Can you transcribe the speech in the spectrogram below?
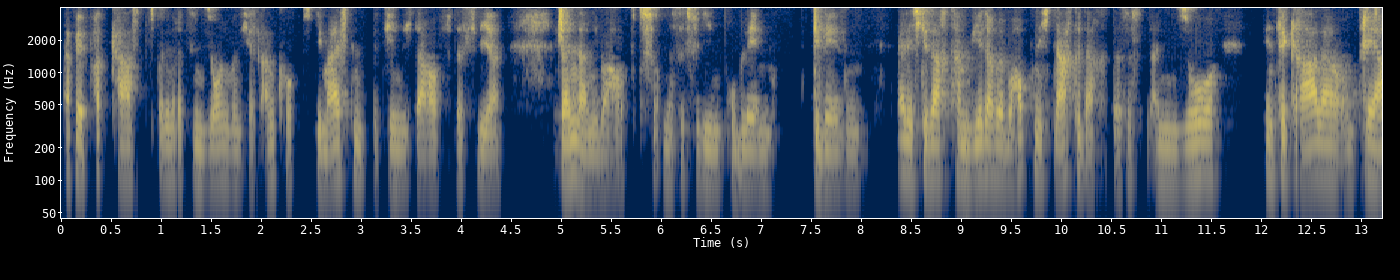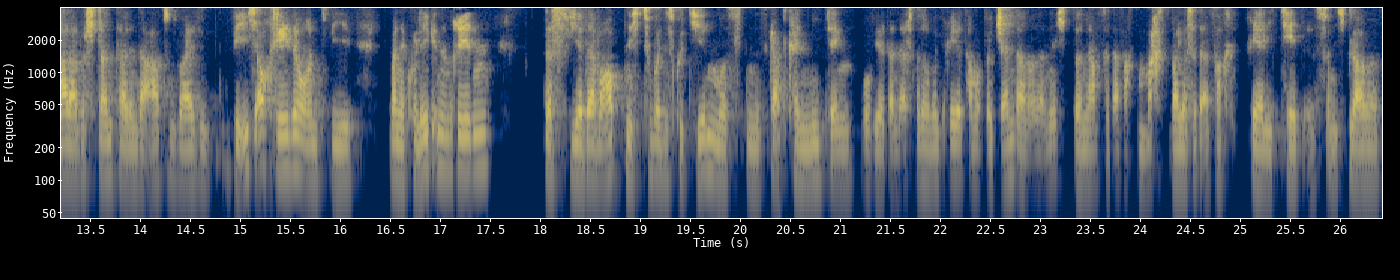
Apple Podcasts, bei den Rezensionen, wenn man sich das anguckt. Die meisten beziehen sich darauf, dass wir gendern überhaupt. Und das ist für die ein Problem gewesen. Ehrlich gesagt haben wir darüber überhaupt nicht nachgedacht. Das ist ein so integraler und realer Bestandteil in der Art und Weise, wie ich auch rede und wie meine Kolleginnen reden, dass wir da überhaupt nicht drüber diskutieren mussten. Es gab kein Meeting, wo wir dann erstmal darüber geredet haben, ob wir gendern oder nicht, sondern haben es halt einfach gemacht, weil es halt einfach Realität ist. Und ich glaube,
